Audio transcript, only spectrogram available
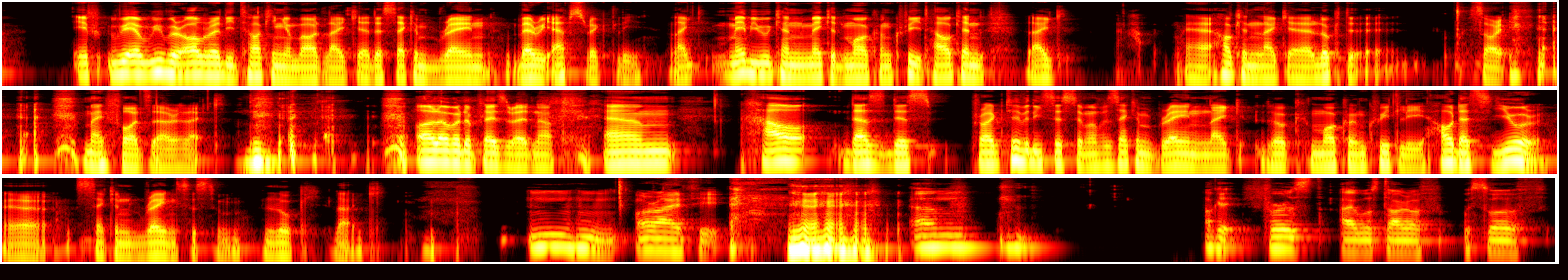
if we we were already talking about like uh, the second brain very abstractly, like maybe we can make it more concrete. How can like uh, how can like uh, look the sorry, my thoughts are like all over the place right now. Um, how does this productivity system of a second brain like look more concretely? How does your uh, second brain system look like? Mm-hmm. Alrighty. um, okay, first I will start off with sort of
